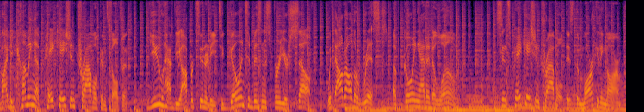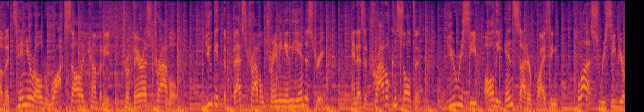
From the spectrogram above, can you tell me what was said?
By becoming a Paycation travel consultant, you have the opportunity to go into business for yourself without all the risks of going at it alone. Since Paycation Travel is the marketing arm of a 10 year old rock solid company, Traveras Travel, you get the best travel training in the industry. And as a travel consultant, you receive all the insider pricing plus receive your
